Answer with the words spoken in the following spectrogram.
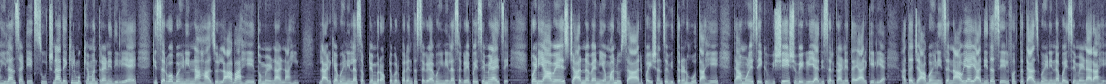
महिलांसाठी एक सूचना देखील मुख्यमंत्र्यांनी दिली आहे की सर्व बहिणींना हा जो लाभ आहे तो मिळणार नाही. लाडक्या बहिणीला सप्टेंबर ऑक्टोबरपर्यंत सगळ्या बहिणीला सगळे पैसे मिळायचे. पण यावेळेस चार नव्या नियमानुसार पैशांचं वितरण होत आहे. त्यामुळेच एक विशेष वेगळी यादी सरकारने तयार केली आहे. आता ज्या बहिणीचं नाव या यादीत असेल फक्त त्याच बहिणींना पैसे मिळणार आहे.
